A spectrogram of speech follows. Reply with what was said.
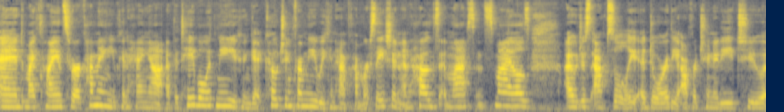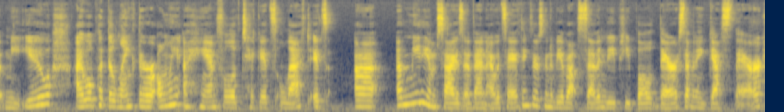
And my clients who are coming, you can hang out at the table with me. You can get coaching from me. We can have conversation and hugs and laughs and smiles. I would just absolutely adore the opportunity to meet you. I will put the link. There are only a handful of tickets left. It's uh, a medium sized event, I would say. I think there's going to be about 70 people there, 70 guests there.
